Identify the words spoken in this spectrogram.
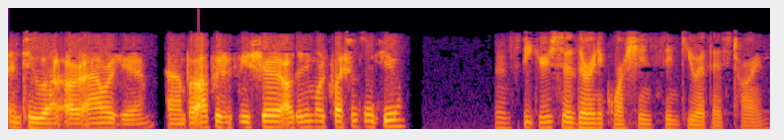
into our hour here. Um but operator, can you share, are there any more questions in queue? Speakers, are there any questions in queue at this time?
